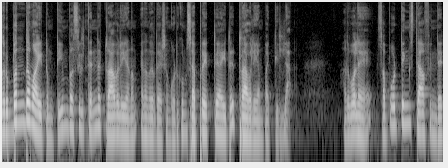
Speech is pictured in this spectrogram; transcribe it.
നിർബന്ധമായിട്ടും ടീം ബസ്സിൽ തന്നെ ട്രാവൽ ചെയ്യണം എന്ന നിർദ്ദേശം കൊടുക്കും. സെപ്പറേറ്റ് ആയിട്ട് ട്രാവൽ ചെയ്യാൻ പറ്റില്ല. അതുപോലെ സപ്പോർട്ടിംഗ് സ്റ്റാഫിന്റെ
